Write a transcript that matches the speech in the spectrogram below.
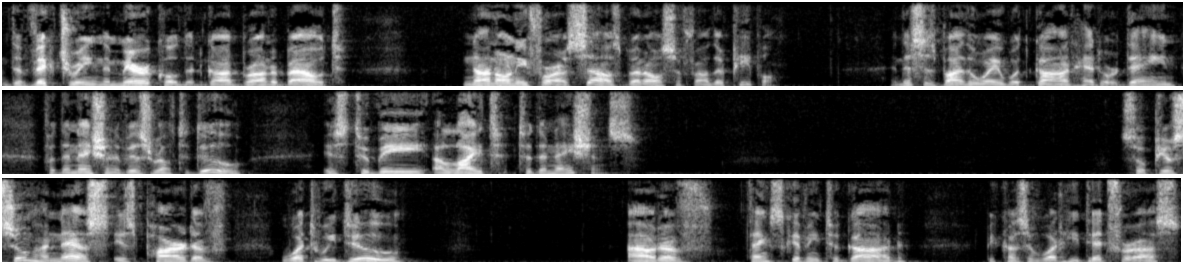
the victory and the miracle that God brought about, not only for ourselves, but also for other people. And this is, by the way, what God had ordained for the nation of Israel to do, is to be a light to the nations. So Pirsum Hanes is part of what we do out of thanksgiving to God because of what He did for us.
